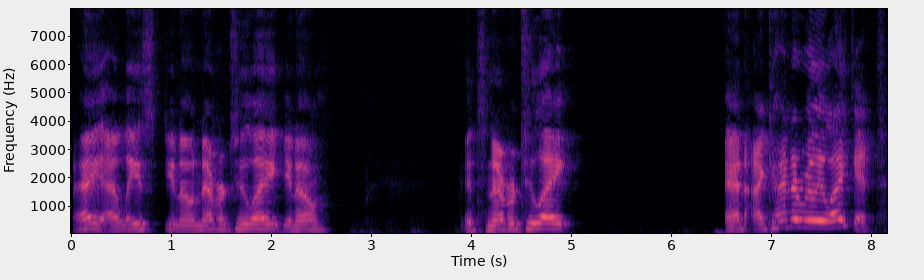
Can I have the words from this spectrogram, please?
hey, at least, you know, never too late, you know? It's never too late. And I kind of really like it.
